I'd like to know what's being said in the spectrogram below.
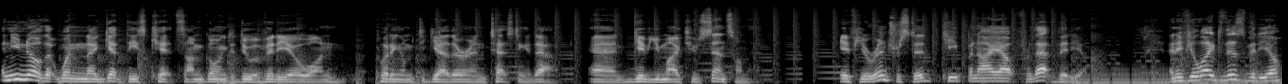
And you know that when I get these kits, I'm going to do a video on putting them together and testing it out and give you my two cents on that. If you're interested, keep an eye out for that video. And if you liked this video,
